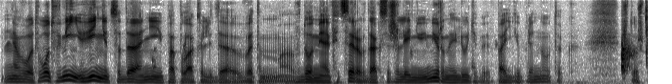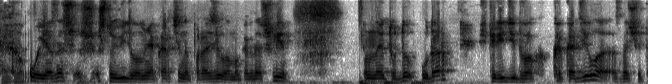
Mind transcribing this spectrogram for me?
Вот, вот в, Ми, в Виннице, да, они поплакали, да, в этом, в доме офицеров, да, к сожалению, и мирные люди погибли, ну, так что ж поделать. Ой, я знаешь, что видел, у меня картина поразила, мы когда шли, на этот удар. Впереди два крокодила, значит,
